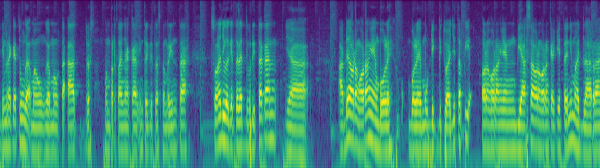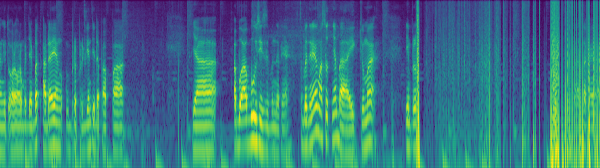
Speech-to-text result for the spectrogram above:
jadi mereka itu nggak mau nggak mau taat terus mempertanyakan integritas pemerintah. Soalnya juga kita lihat di berita kan ya ada orang-orang yang boleh boleh mudik gitu aja tapi orang-orang yang biasa orang-orang kayak kita ini malah dilarang gitu. Orang-orang pejabat ada yang berpergian tidak apa-apa. Ya abu-abu sih sebenarnya. Sebenarnya maksudnya baik cuma implementasi kayak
